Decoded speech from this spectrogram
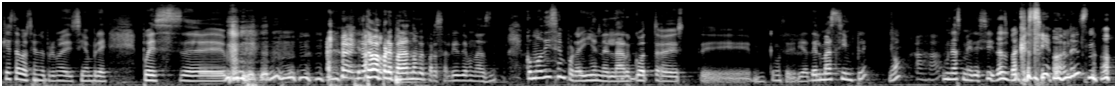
¿Qué estaba haciendo el 1 de diciembre? Pues eh, estaba preparándome para salir de unas, como dicen por ahí en el argot, este, ¿cómo se diría? Del más simple, ¿no? Ajá. Unas merecidas vacaciones, ¿no?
